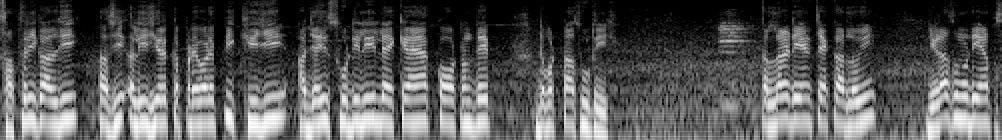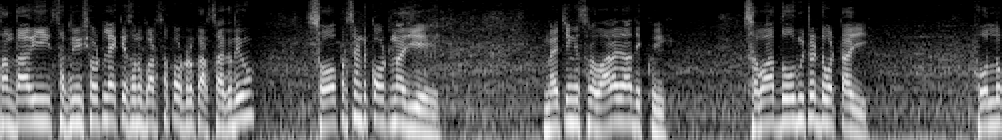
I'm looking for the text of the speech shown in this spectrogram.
ਸਤਿ ਸ੍ਰੀ ਅਕਾਲ ਜੀ। ਅਸੀਂ ਅਲੀਸ਼ੇਰ ਕੱਪੜੇ ਵਾਲੇ ਭੀਖੀ ਜੀ। ਅੱਜ ਅਸੀਂ ਤੁਹਾਡੇ ਲਈ ਲੈ ਕੇ ਆਏ ਹਾਂ ਕਾਟਨ ਦੇ ਦੁਪੱਟਾ ਸੂਟ ਜੀ। ਕਲਰ ਡਿਜ਼ਾਈਨ ਚੈੱਕ ਕਰ ਲਓ ਜੀ। ਜਿਹੜਾ ਤੁਹਾਨੂੰ ਡਿਜ਼ਾਈਨ ਪਸੰਦ ਆ ਗਈ ਸਕਰੀਨਸ਼ਾਟ ਲੈ ਕੇ ਤੁਹਾਨੂੰ WhatsApp ਆਰਡਰ ਕਰ ਸਕਦੇ ਹੋ। 100% ਕਾਟਨ ਆ ਜੀ ਇਹ। ਮੈਚਿੰਗ ਸਲਵਾਰ ਆ ਦੇਖੋ ਜੀ। ਸਵਾ 2 ਮੀਟਰ ਦੁਪੱਟਾ ਜੀ। ਫੁੱਲ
